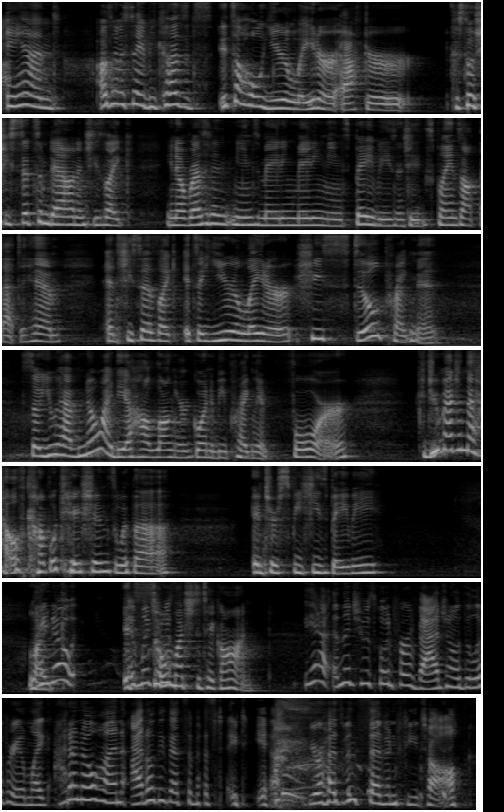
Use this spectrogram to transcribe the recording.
And I was gonna say because it's it's a whole year later after because so she sits him down and she's like, you know, resident means mating, mating means babies, and she explains all that to him. And she says like it's a year later, she's still pregnant. So you have no idea how long you're going to be pregnant for. Could you imagine the health complications with a interspecies baby? Like I know it's so was- much to take on. Yeah, and then she was going for a vaginal delivery. I'm like, I don't know, hun. I don't think that's the best idea. Your husband's seven feet tall.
